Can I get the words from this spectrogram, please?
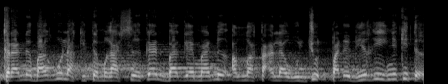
Kerana barulah kita merasakan bagaimana Allah Ta'ala wujud pada dirinya kita.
